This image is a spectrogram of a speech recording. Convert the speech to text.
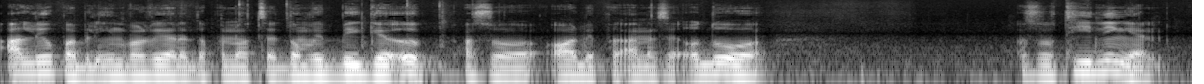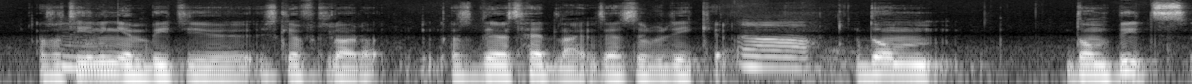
Allihopa blir involverade på något sätt. De vill bygga upp alltså, Alby på ett annat sätt. Och då, alltså tidningen, alltså Mm. tidningen byter ju, hur ska jag förklara? Alltså deras headlines, deras rubriker. Ja. De, de byts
